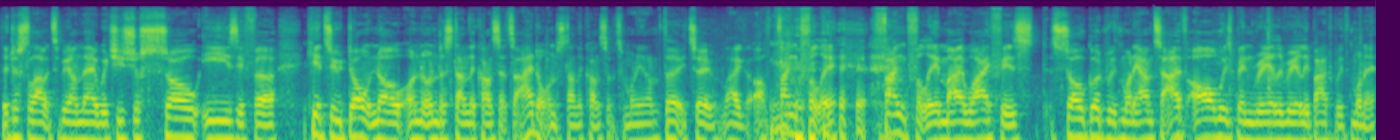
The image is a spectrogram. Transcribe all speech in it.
they just allow it to be on there, which is just so easy for kids who don't know and understand the concept. I don't understand the concept of money, and I'm 32. Like, oh, thankfully, thankfully, my wife is so good with money. I'm t- I've always been really, really bad with money.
